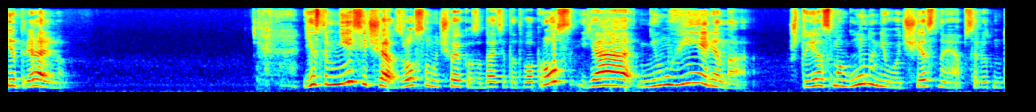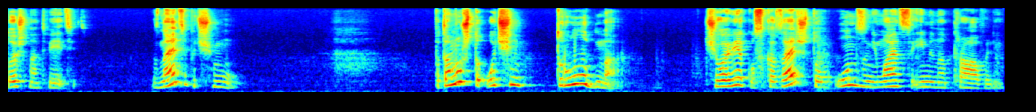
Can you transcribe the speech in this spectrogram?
Нет, реально. Если мне сейчас, взрослому человеку, задать этот вопрос, я не уверена, что я смогу на него честно и абсолютно точно ответить. Знаете почему? Потому что очень трудно человеку сказать, что он занимается именно травлей.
